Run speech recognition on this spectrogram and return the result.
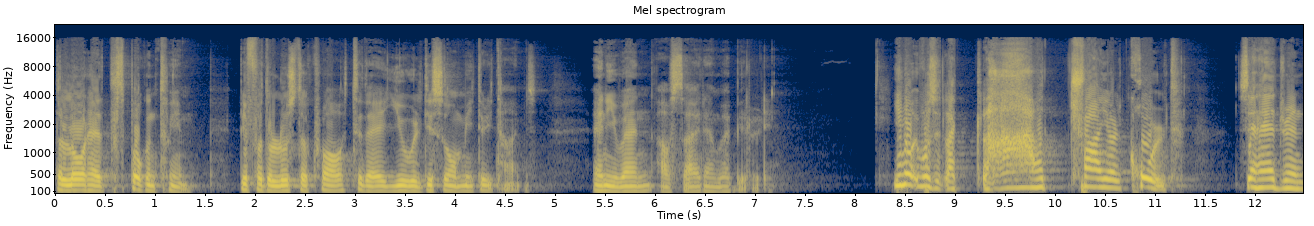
the Lord had spoken to him. Before the rooster crowed, today you will disown me three times. And he went outside and wept bitterly. You know, it was like loud trial court. Sanhedrin,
